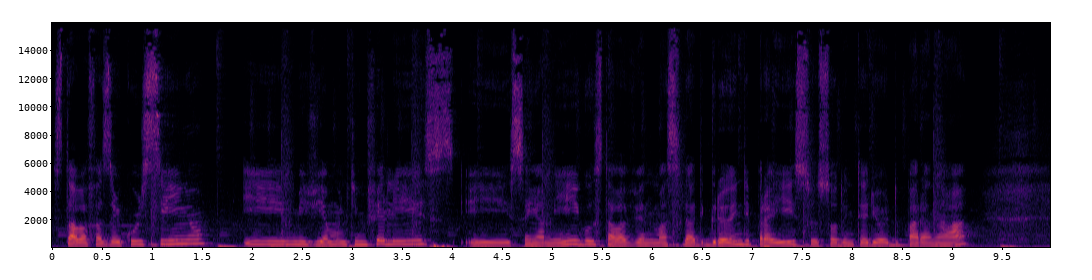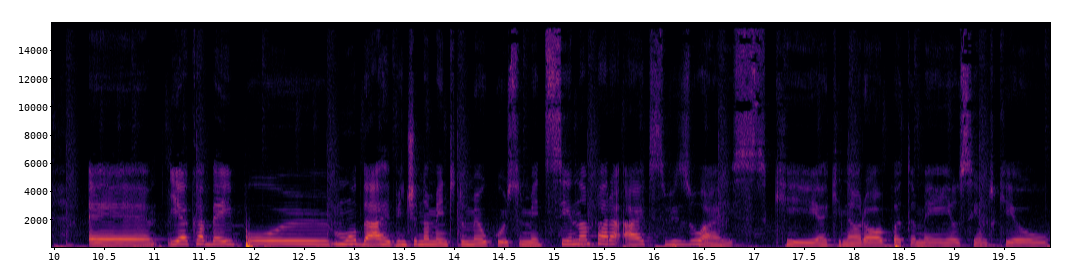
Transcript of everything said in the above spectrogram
estava a fazer cursinho e me via muito infeliz e sem amigos. Estava vivendo uma cidade grande para isso. Eu sou do interior do Paraná. É, e acabei por mudar repentinamente do meu curso medicina para artes visuais, que aqui na Europa também eu sinto que eu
